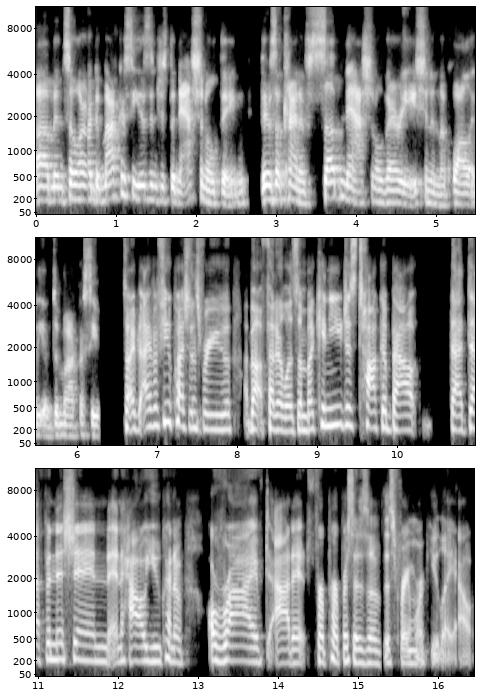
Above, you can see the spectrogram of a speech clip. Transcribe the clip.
Um, and so our democracy isn't just a national thing, there's a kind of sub-national variation in the quality of democracy so I have a few questions for you about federalism, but can you just talk about that definition and how you kind of arrived at it for purposes of this framework you lay out?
